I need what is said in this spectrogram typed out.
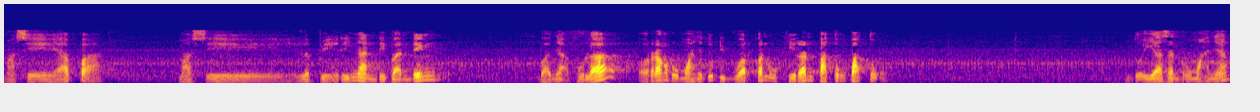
masih apa? Masih lebih ringan dibanding banyak pula orang rumahnya itu dibuatkan ukiran patung-patung. Untuk hiasan rumahnya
